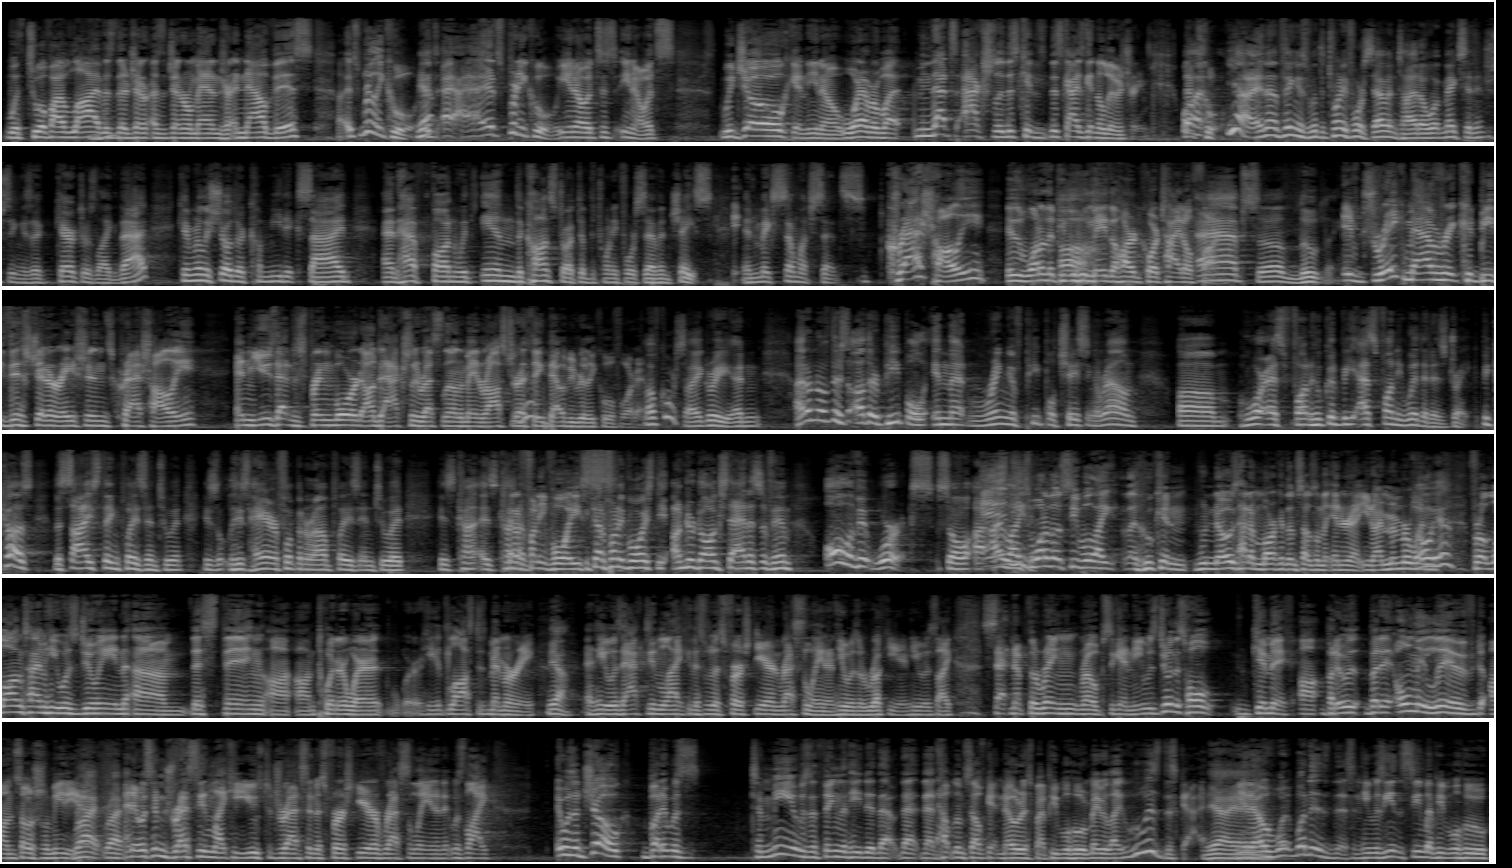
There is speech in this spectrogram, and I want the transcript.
with 205 Live as their gen- as the general manager, and now this, uh, it's really cool. Yeah. It's, I, I- it's pretty cool. You know, it's just you know, it's we joke and you know whatever, but I mean that's actually this kid, this guy's getting to live his dream. That's cool. Yeah, and the thing is, with the 24 7 title, what makes it interesting is that characters like that can really show their comedic side and have fun within the construct of the 24 7 chase. And it makes so much sense. Crash Holly is one of the people who made the hardcore title fun. Absolutely. if Drake Maverick could be this generation's Crash Holly and use that to springboard onto actually wrestling on the main roster, I think that would be really cool for him. Of course, I agree. And I don't know if there's other people in that ring of people chasing around um, who are as fun, who could be as funny with it as Drake, because the size thing plays into it. His his hair flipping around plays into it. His kind, his kind got a of funny voice. He's got a funny voice. The underdog status of him. All of it works. So I, I like. he's it. one of those people like like, who can who knows how to market themselves on the internet. You know, I remember when Oh, yeah. for a long time he was doing um, this thing on, on Twitter where where he had lost his memory. Yeah. and he was acting like this was his first year in wrestling, and he was a rookie, and he was like setting up the ring ropes again. He was doing this whole gimmick, uh, but it was but it only lived on social media. Right, right. And it was him dressing like he used to dress in his first year of wrestling, and it was like it was a joke, but it was to me it was a thing that he did that that, that helped himself get noticed by people who were maybe like, who is this guy? Yeah, yeah, you know yeah. what what is this? And he was getting seen by people who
